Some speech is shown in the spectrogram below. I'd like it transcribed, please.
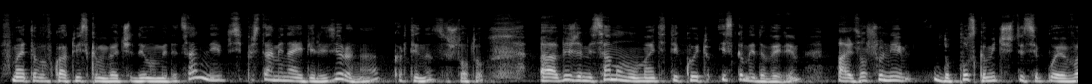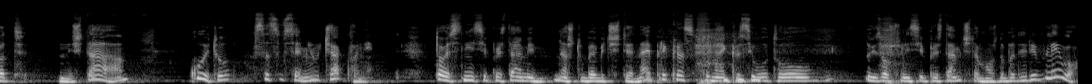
В момента, в който искаме вече да имаме деца, ние си представяме една идеализирана картина, защото а, виждаме само моментите, които искаме да видим, а изобщо ни допускаме, че ще се появят неща, които са съвсем неочаквани. Тоест, ние си представяме нашето бебе, че ще е най-прекрасното, най-красивото, но изобщо не си представим, че това може да бъде ревливо.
